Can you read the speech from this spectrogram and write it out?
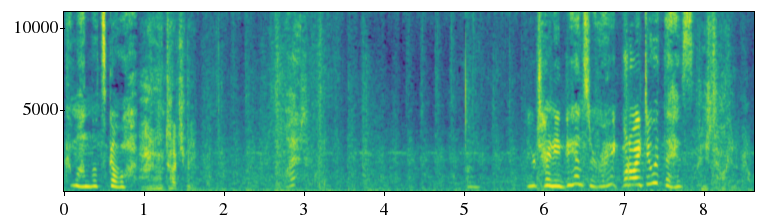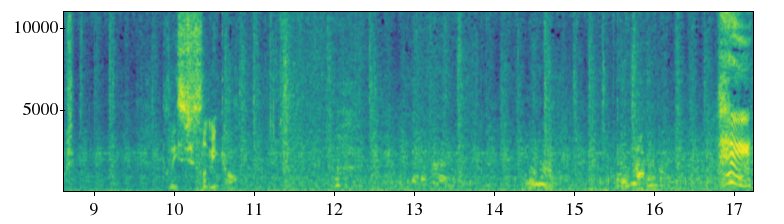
Come on, let's go. Don't touch me. You're tiny dancer, right? What do I do with this? What are you talking about? Please, just let me go. Hey!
